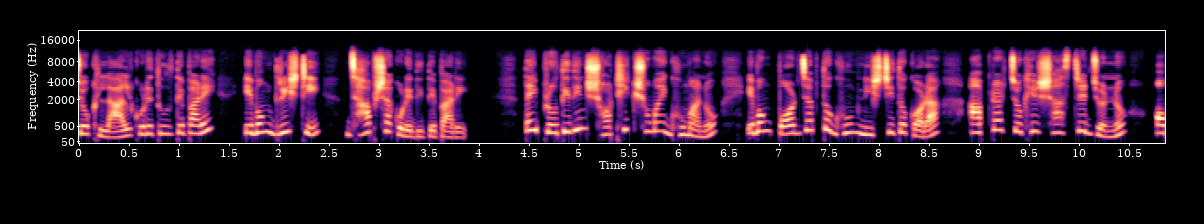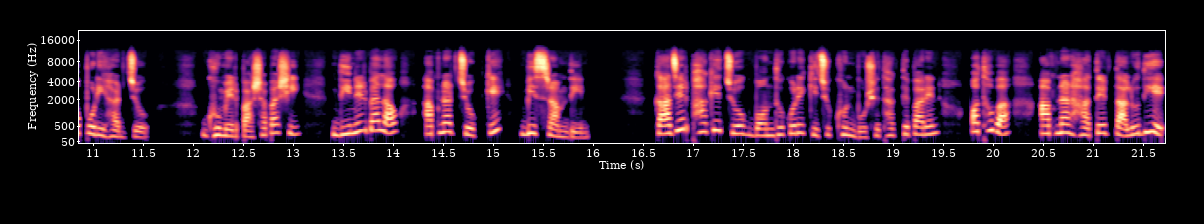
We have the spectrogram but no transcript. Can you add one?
চোখ লাল করে তুলতে পারে এবং দৃষ্টি ঝাপসা করে দিতে পারে। তাই প্রতিদিন সঠিক সময় ঘুমানো এবং পর্যাপ্ত ঘুম নিশ্চিত করা আপনার চোখের স্বাস্থ্যের জন্য অপরিহার্য। ঘুমের পাশাপাশি দিনের বেলাও আপনার চোখকে বিশ্রাম দিন। কাজের ফাঁকে চোখ বন্ধ করে কিছুক্ষণ বসে থাকতে পারেন অথবা আপনার হাতের তালু দিয়ে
